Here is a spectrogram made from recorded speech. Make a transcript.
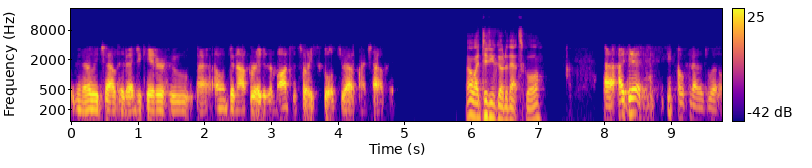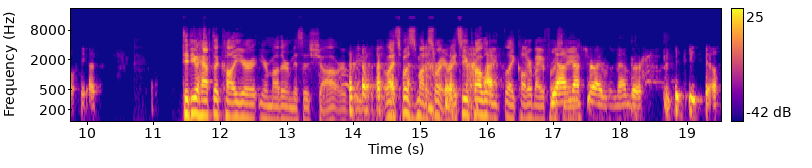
was an early childhood educator who uh, owned and operated a Montessori school throughout my childhood. Oh, did you go to that school? Uh, I did when I was little. Yes. Did you have to call your, your mother Mrs. Shah, or were you? well, I suppose it's Montessori, right? So you probably like called her by her first yeah, name. I'm not sure I remember the details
